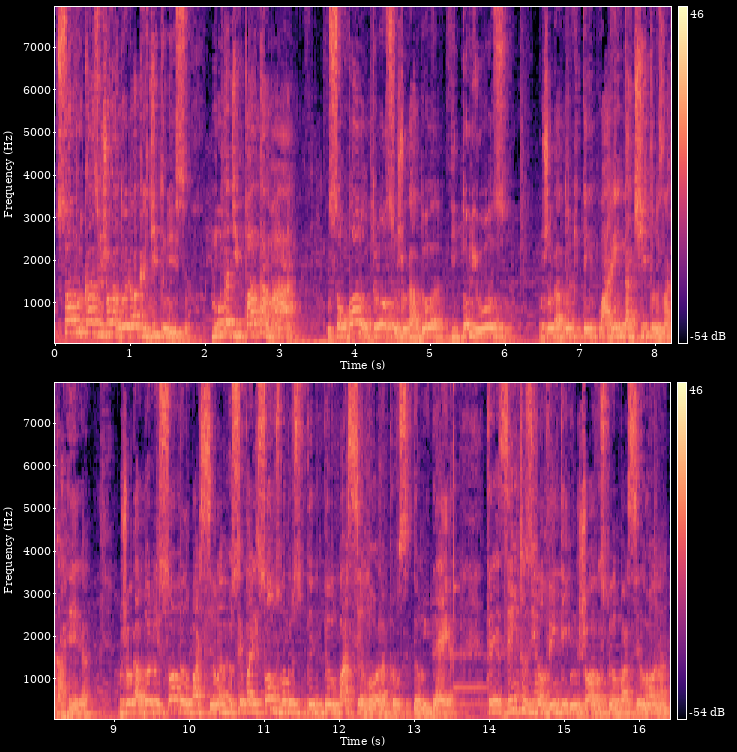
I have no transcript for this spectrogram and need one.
só por causa do jogador, eu acredito nisso. Muda de patamar. O São Paulo trouxe um jogador vitorioso, um jogador que tem 40 títulos na carreira, um jogador que só pelo Barcelona, eu separei só os números dele pelo Barcelona para você ter uma ideia. 391 jogos pelo Barcelona,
